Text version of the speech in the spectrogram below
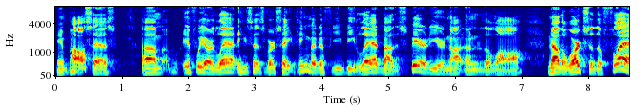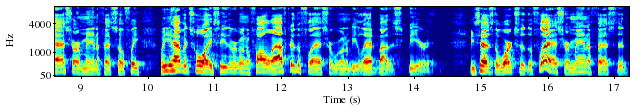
and paul says um, if we are led, he says, verse 18, but if ye be led by the Spirit, ye are not under the law. Now the works of the flesh are manifest. So if we, we have a choice, either we're going to follow after the flesh or we're going to be led by the Spirit. He says the works of the flesh are manifested,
